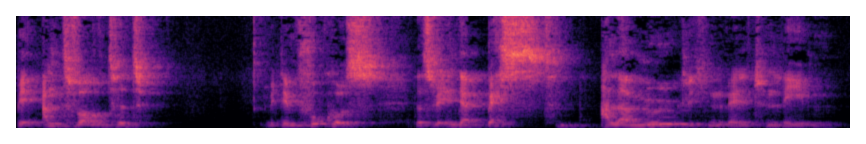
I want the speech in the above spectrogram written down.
beantwortet mit dem Fokus, dass wir in der besten aller möglichen Welten leben.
